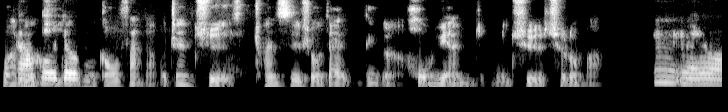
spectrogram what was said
我还没有体验过高反呢。我之前去川西的时候，在那个红原，你你去去了吗？嗯，没有。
